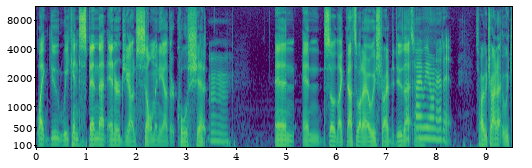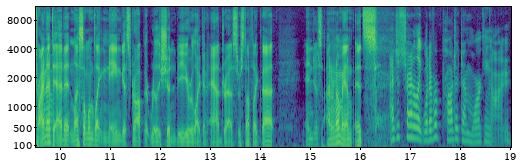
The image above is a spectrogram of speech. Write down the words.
like dude, we can spend that energy on so many other cool shit. Mm-hmm. And and so like that's what I always strive to do that. That's why we don't edit. Why we try not we try don't to edit unless someone's like name gets dropped that really shouldn't be or like an address or stuff like that. And just I don't know, man. It's I just try to like whatever project I'm working on.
